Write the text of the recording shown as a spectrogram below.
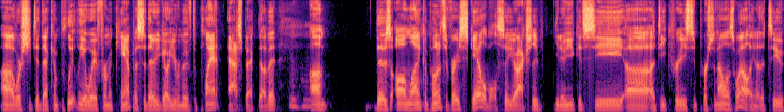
uh, where she did that completely away from a campus. So there you go. You remove the plant aspect of it. Mm-hmm. Um, those online components are very scalable. So you actually, you know, you could see uh, a decrease in personnel as well. You know, the two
